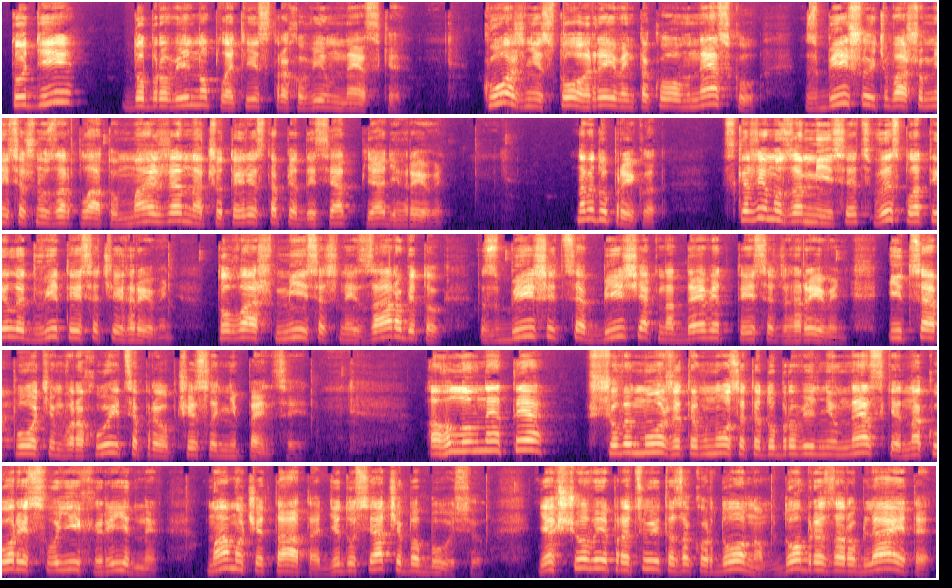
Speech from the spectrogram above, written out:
Тоді добровільно платіть страхові внески. Кожні 100 гривень такого внеску збільшують вашу місячну зарплату майже на 455 гривень. Наведу приклад. Скажімо, за місяць ви сплатили 2000 гривень, то ваш місячний заробіток збільшиться більш як на 9 тисяч гривень, і це потім врахується при обчисленні пенсії. А головне те, що ви можете вносити добровільні внески на користь своїх рідних, маму чи тата, дідуся чи бабусю. Якщо ви працюєте за кордоном, добре заробляєте,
